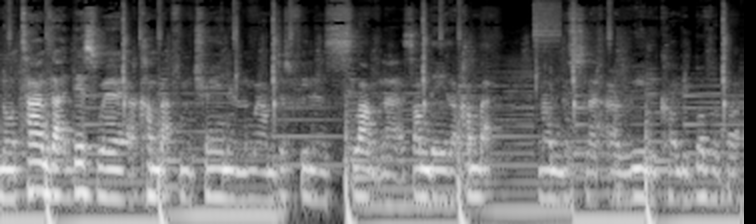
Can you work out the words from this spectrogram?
you know, times like this where I come back from training where I'm just feeling slumped. Like some days I come back and I'm just like, I really can't be bothered. But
